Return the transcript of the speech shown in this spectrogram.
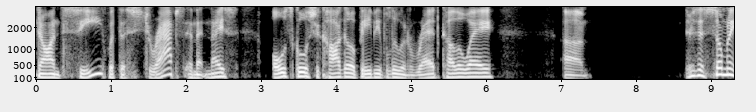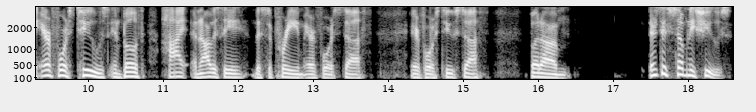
Dawn C with the straps and that nice old school Chicago baby blue and red colorway. Um, there's just so many Air Force Twos in both high and obviously the Supreme Air Force stuff, Air Force Two stuff. But um, there's just so many shoes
